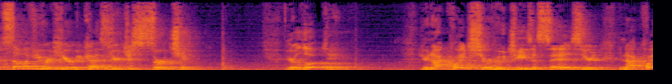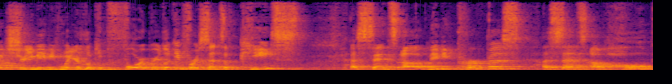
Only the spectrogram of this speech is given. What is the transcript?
Some of you are here because you're just searching. You're looking. You're not quite sure who Jesus is. You're, you're not quite sure you maybe even what you're looking for, but you're looking for a sense of peace, a sense of maybe purpose, a sense of hope.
